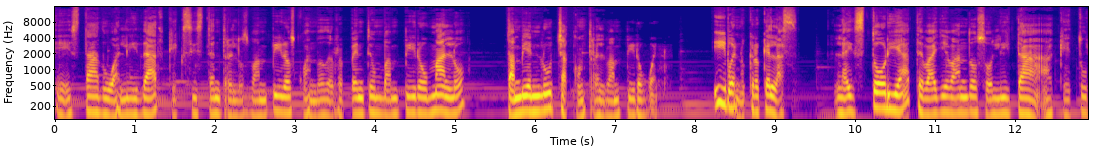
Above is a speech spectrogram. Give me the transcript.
esta dualidad que existe entre los vampiros cuando de repente un vampiro malo también lucha contra el vampiro bueno. Y bueno, creo que las, la historia te va llevando solita a que tú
